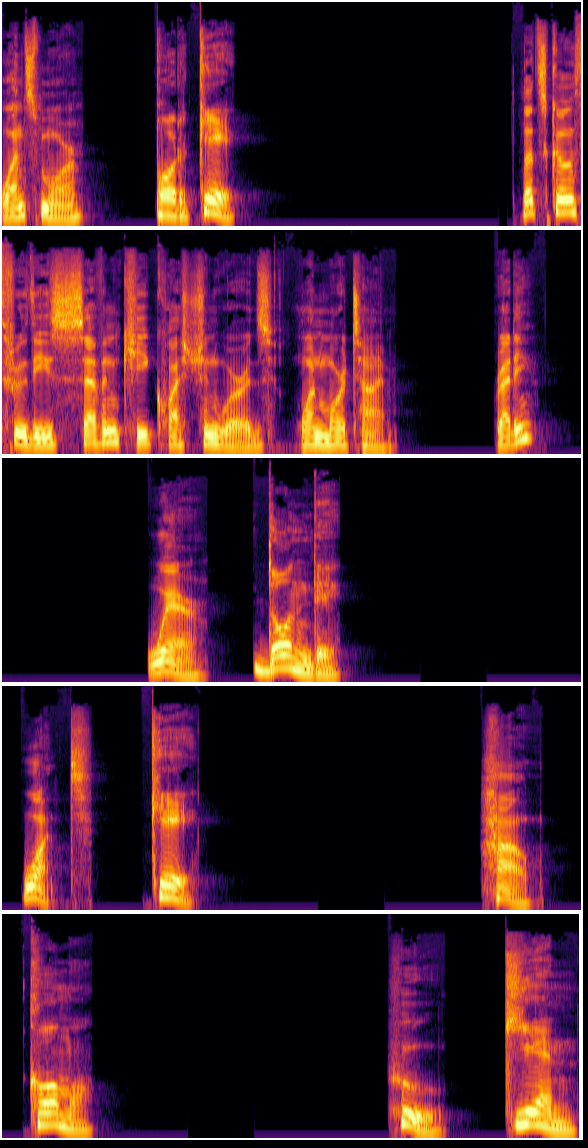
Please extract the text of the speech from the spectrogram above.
Once more, ¿Por qué? let's go through these seven key question words one more time. Ready? Where? ¿Dónde? What? ¿Qué? How? ¿Cómo? Who? ¿Quién?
